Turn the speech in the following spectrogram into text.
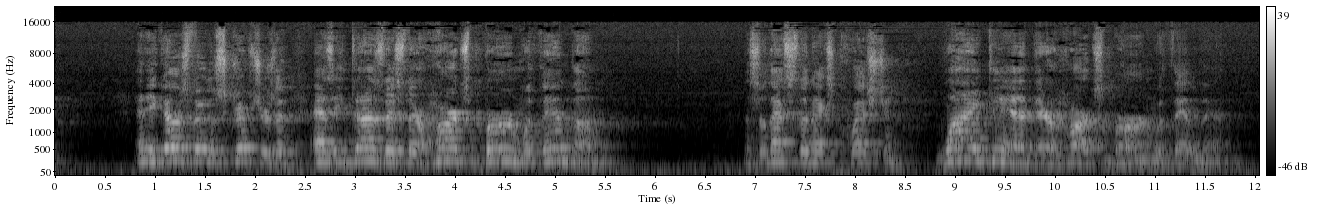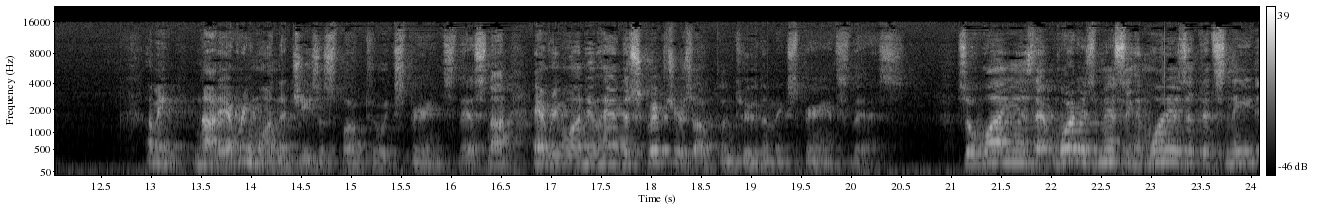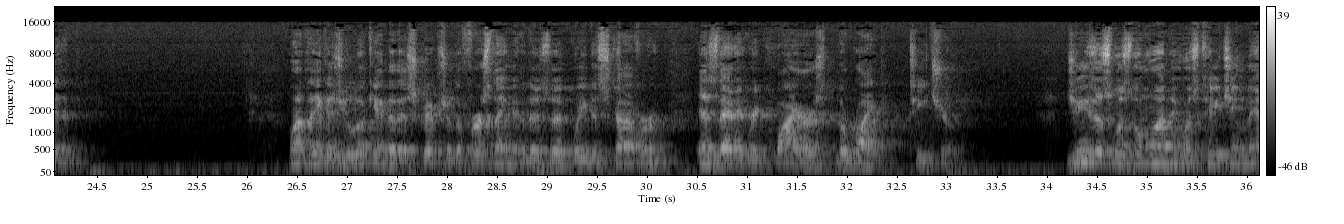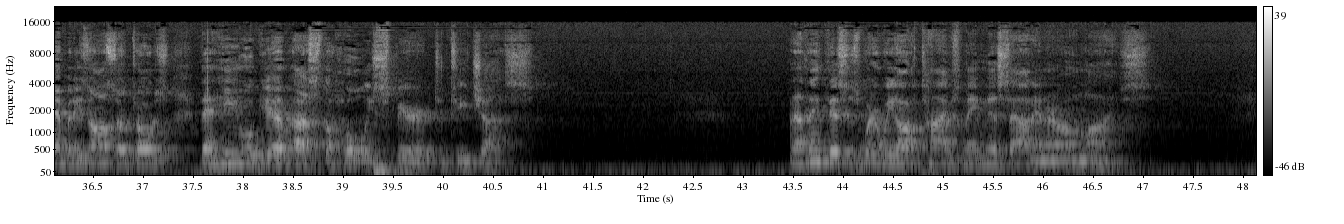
And he goes through the scriptures, and as he does this, their hearts burn within them. And so that's the next question. Why did their hearts burn within them? I mean, not everyone that Jesus spoke to experienced this. Not everyone who had the scriptures open to them experienced this. So, why is that? What is missing and what is it that's needed? Well, I think as you look into this scripture, the first thing that we discover is that it requires the right teacher. Jesus was the one who was teaching them, but he's also told us that he will give us the Holy Spirit to teach us. And I think this is where we oftentimes may miss out in our own lives.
